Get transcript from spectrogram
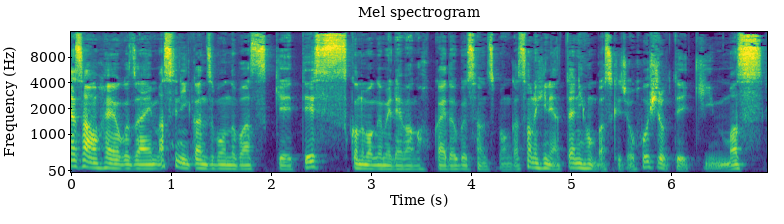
皆さんおはようございます。日刊ズボンのバスケです。この番組レバンガ北海道ブースターズボンがその日にあった日本バスケ情報を拾っていきます。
